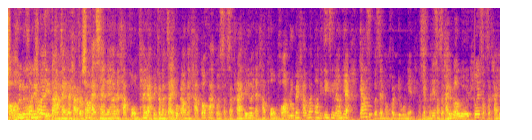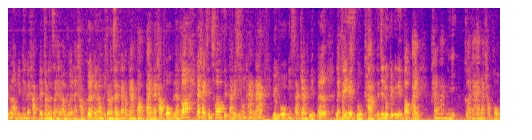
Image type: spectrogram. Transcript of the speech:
ขอบคุณทุกคนที่เข้ามาติดตามกันนะครับกับช่อง a d Channel นะครับผมถ้าอยากเป็นกำลังใจให้พวกเรานะครับก็ฝากกด subscribe ให้ด้วยนะครับผมเพราะรู้ไหมครับว่าตอนนี้จริงๆแล้วเนี่ย 90%ของคนดูเนี่ยยังไม่ได้ subscribe ให้พวกเราเลยช่วย subscribe ให้พวกเรานิดนึงนะครับเป็นกำลังใจให้เราด้วยนะครับเพื่อให้เรามีกำลังใจในการทำงานต่อไปนะครับผมแล้วก็ถ้าใครชื่นชอบติดตามได้สี่ช่องทางนะ YouTube Instagram Twitter และก็ Facebook ครับเดี๋ยวจะดูคลิปอื่นๆต่อไปข้างล่างนี้ก็ได้นะครับผม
